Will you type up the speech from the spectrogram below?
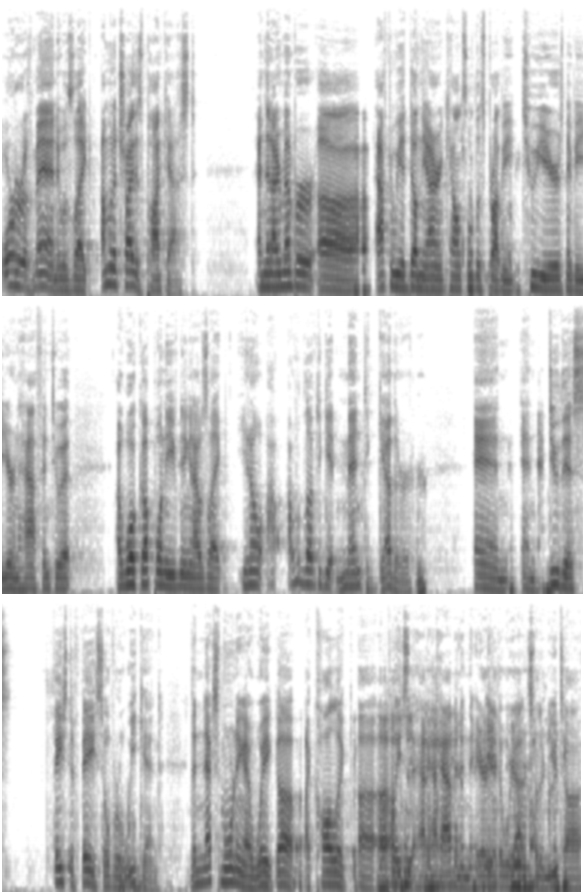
Order of Man. It was like, I'm going to try this podcast. And then I remember uh, after we had done the Iron Council, this probably two years, maybe a year and a half into it, I woke up one evening and I was like, you know, I, I would love to get men together and and do this face to face over a weekend. The next morning, I wake up. I call a, uh, a place that had a cabin in the area that we're at in southern Utah,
